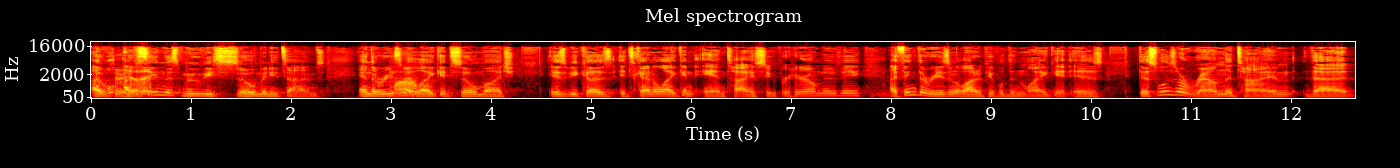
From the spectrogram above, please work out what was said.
I've, I've seen this movie so many times, and the reason I like it so much is because it's kind of like an anti superhero movie. I think the reason a lot of people didn't like it is this was around the time that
